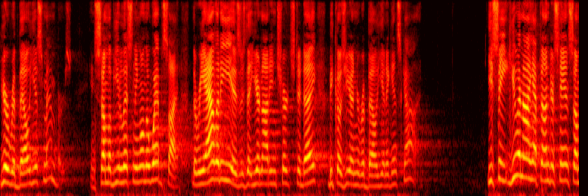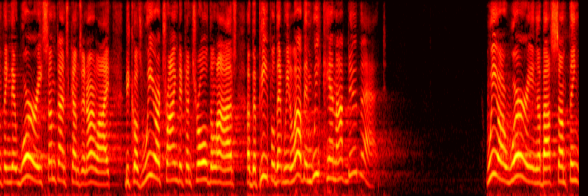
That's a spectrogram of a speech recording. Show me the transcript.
You're rebellious members. And some of you listening on the website, the reality is, is that you're not in church today because you're in rebellion against God. You see, you and I have to understand something that worry sometimes comes in our life because we are trying to control the lives of the people that we love, and we cannot do that. We are worrying about something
